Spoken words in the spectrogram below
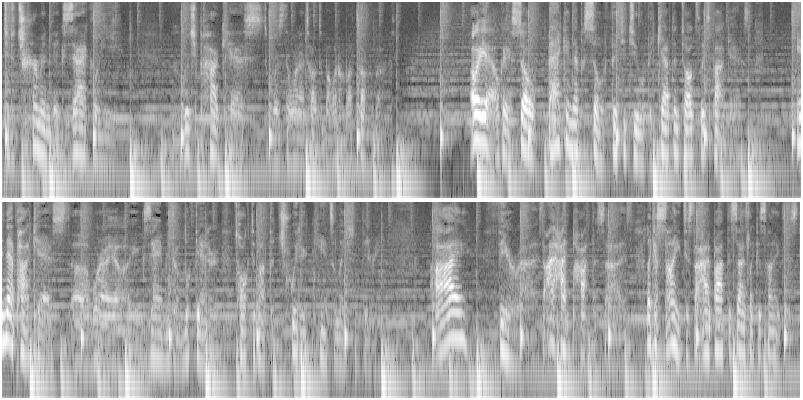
to determine exactly which podcast was the one I talked about. What I'm about to talk about. Oh yeah, okay. So back in episode 52 of the Captain Talks Flicks podcast, in that podcast uh, where I uh, examined or looked at or talked about the Twitter cancellation theory, I theorized, I hypothesized like a scientist. I hypothesized like a scientist,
